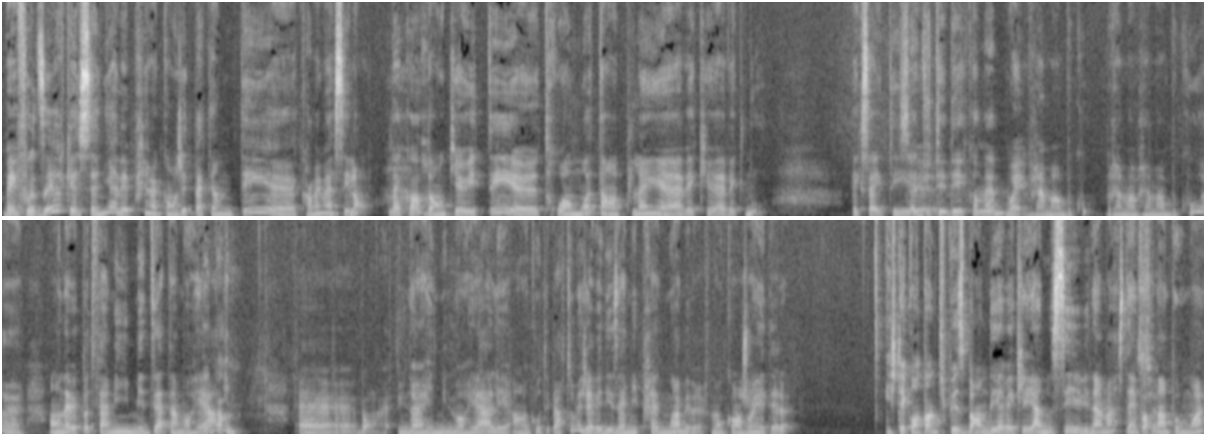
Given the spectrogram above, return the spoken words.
Ben, il faut dire que Sonny avait pris un congé de paternité euh, quand même assez long. D'accord. Donc, il a été trois mois temps plein avec, avec nous. Fait que ça a été. Ça a dû t'aider quand même? Oui, vraiment beaucoup. Vraiment, vraiment beaucoup. on n'avait pas de famille immédiate à Montréal. D'accord. bon, une heure et demie de Montréal et en gros, t'es partout, mais j'avais des amis près de moi. Mais bref, mon conjoint était là. Et j'étais contente qu'il puisse bander avec Léane aussi, évidemment. C'était important pour moi.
